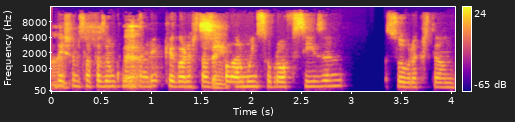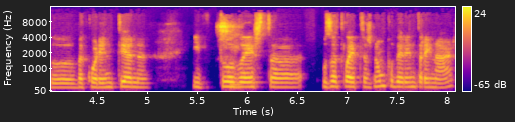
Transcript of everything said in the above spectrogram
É? Deixa-me só fazer um comentário, uh, que agora estás sim. a falar muito sobre off-season, sobre a questão do, da quarentena e toda sim. esta, os atletas não poderem treinar,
